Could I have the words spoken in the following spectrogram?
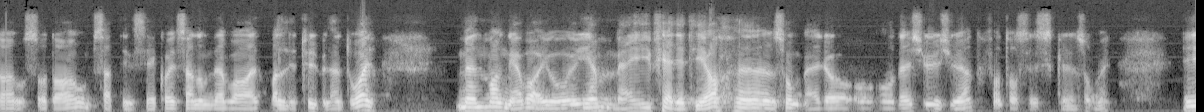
da, også da omsetningsrekord, selv om det var et veldig turbulent år. Men mange var jo hjemme i ferietida, eh, sommer og, og, og det er 2021. Fantastisk eh, sommer. I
